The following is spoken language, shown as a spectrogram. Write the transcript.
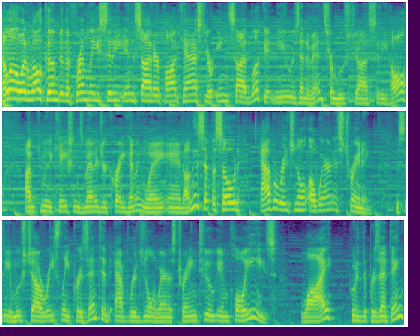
Hello and welcome to the Friendly City Insider Podcast, your inside look at news and events from Moose Jaw City Hall. I'm Communications Manager Craig Hemingway, and on this episode, Aboriginal Awareness Training. The City of Moose Jaw recently presented Aboriginal Awareness Training to employees. Why? Who did the presenting?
